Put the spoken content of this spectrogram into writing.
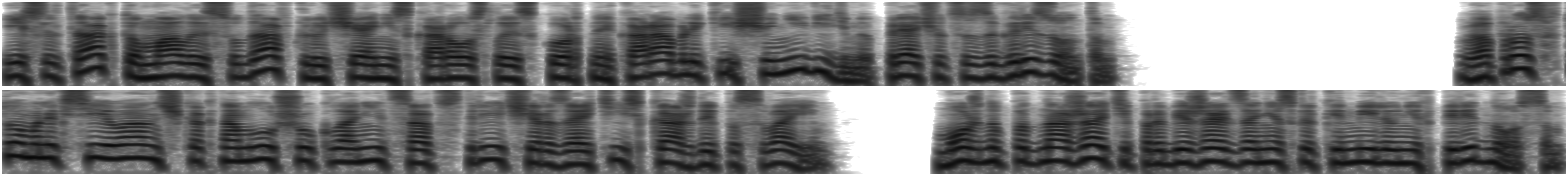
если так, то малые суда, включая низкорослые эскортные кораблики, еще невидимы, прячутся за горизонтом. Вопрос в том, Алексей Иванович, как нам лучше уклониться от встречи и разойтись каждый по своим. Можно поднажать и пробежать за несколько миль у них перед носом.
